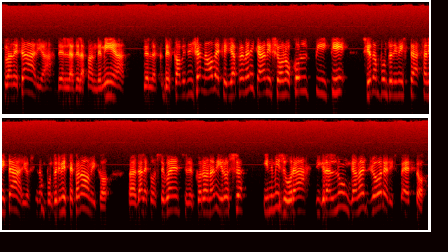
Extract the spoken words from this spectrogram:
planetaria della, della pandemia del, del Covid-19 è che gli afroamericani sono colpiti sia da un punto di vista sanitario sia da un punto di vista economico eh, dalle conseguenze del coronavirus in misura di gran lunga maggiore rispetto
